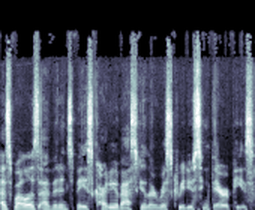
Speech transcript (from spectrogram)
as well as evidence based cardiovascular risk reducing therapies.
